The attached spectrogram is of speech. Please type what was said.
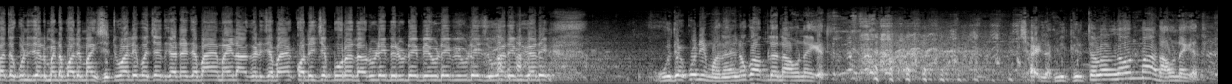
पतकुणी जन्मंडपवाले माग सिटीवाले बचत गटाच्या बाया महिला आघाडीच्या बाया कॉलेजचे पोरं दारुडे बिरुडे बेवडे बिवडे जुगारे बिगारे. उद्या कोणी म्हणाय नको आपलं नाव नाही घेतलं शाळेला मी कीर्तनाला जाऊन मा नाव नाही घेतलं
